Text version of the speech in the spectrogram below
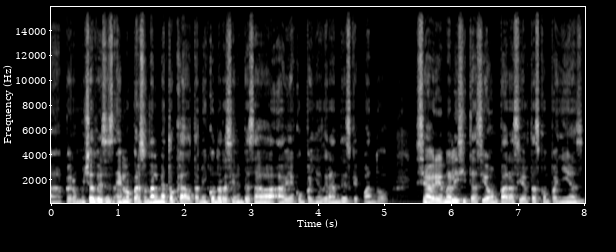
ah, pero muchas veces, en lo personal me ha tocado, también cuando recién empezaba había compañías grandes que cuando se abría una licitación para ciertas compañías,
